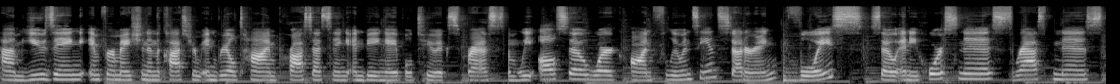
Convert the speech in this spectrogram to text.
um, using information in the classroom in real time, processing and being able to express. Um, we also work on fluency and stuttering, voice, so any hoarseness, raspness,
